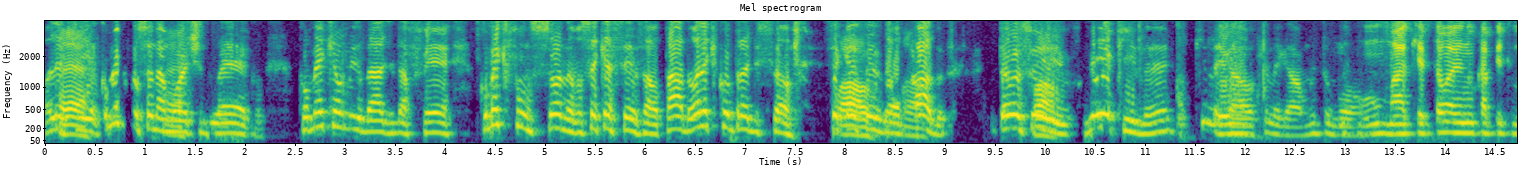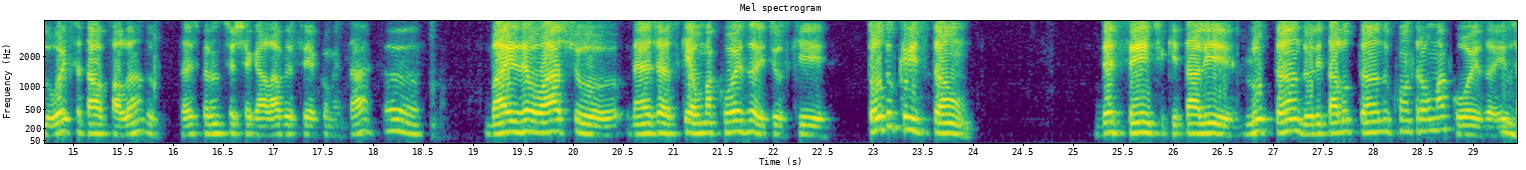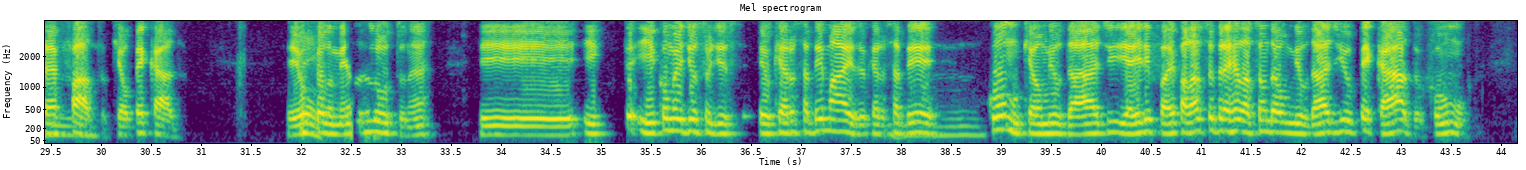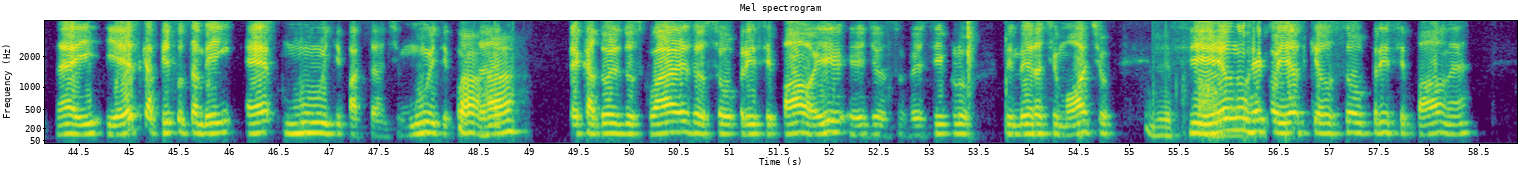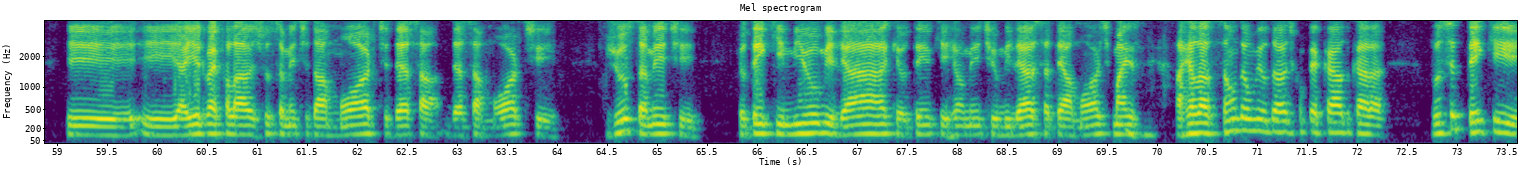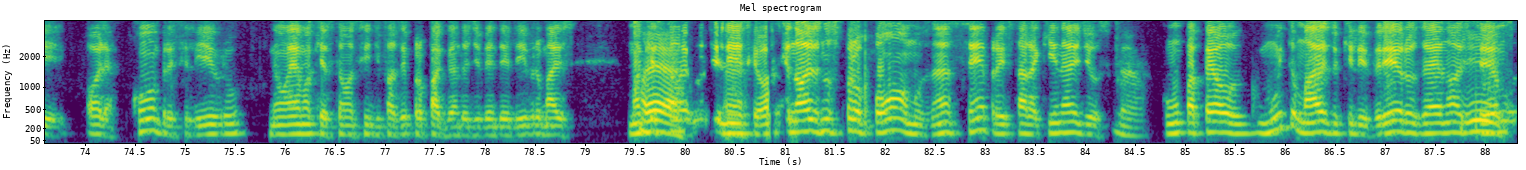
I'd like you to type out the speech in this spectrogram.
Olha é. aqui, como é que funciona a é. morte é. do ego? Como é que é a humildade da fé? Como é que funciona? Você quer ser exaltado? Olha que contradição. Você Uau, quer ser exaltado? Uau. Então, assim, Uau. vem aqui, né? Que legal, que legal, muito bom. Uma questão aí no capítulo 8, você estava falando, estava esperando você chegar lá, ver se ia comentar. Ah. Mas eu acho, né, Jéssica, que é uma coisa, Deus, que todo cristão decente que está ali lutando, ele está lutando contra uma coisa. Isso é uhum. é fato, que é o pecado. Eu, Sim. pelo menos, luto, né? E, e, e como Edilson disse, eu quero saber mais, eu quero saber uhum. como que é a humildade, e aí ele vai falar sobre a relação da humildade e o pecado, como, né? E, e esse capítulo também é muito impactante, muito importante. Uhum. Pecadores dos quais eu sou o principal aí, Edilson, versículo 1 Timóteo, se eu não reconheço que eu sou o principal, né? E, e aí ele vai falar justamente da morte, dessa, dessa morte, justamente eu tenho que me humilhar, que eu tenho que realmente humilhar-se até a morte, mas a relação da humildade com o pecado, cara, você tem que, olha, compre esse livro, não é uma questão assim de fazer propaganda de vender livro, mas uma é, questão evangelística. É. Eu acho que nós nos propomos, né, sempre a estar aqui, né, Edilson, é. Com um papel muito mais do que livreiros, é nós Isso. sermos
